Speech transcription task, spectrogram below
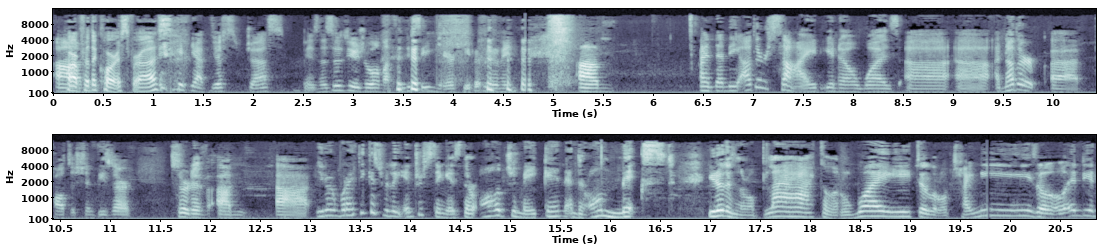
Part um, for the course for us. yeah, just just business as usual. Nothing to see here. Keep it moving. Um, and then the other side, you know, was uh, uh, another uh, politician. These are sort of. Um, uh, you know what I think is really interesting is they're all Jamaican and they're all mixed. You know, there's a little black, a little white, a little Chinese, a little Indian.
